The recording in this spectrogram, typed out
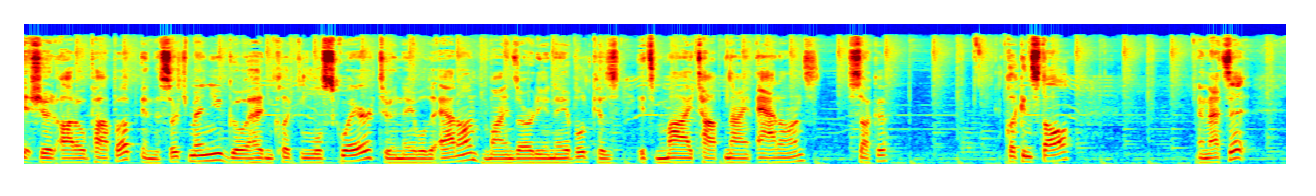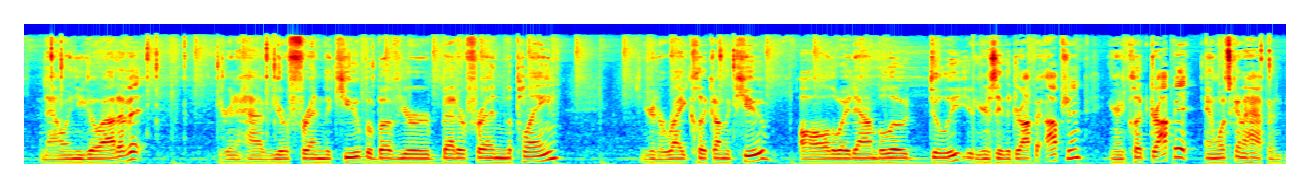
it should auto pop up in the search menu. Go ahead and click the little square to enable the add-on. Mine's already enabled because it's my top nine add-ons. Sucker. Click install. And that's it. Now when you go out of it, you're to have your friend the cube above your better friend the plane. You're to right click on the cube all the way down below delete. You're to see the drop it option. You're to click drop it and what's to happen?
